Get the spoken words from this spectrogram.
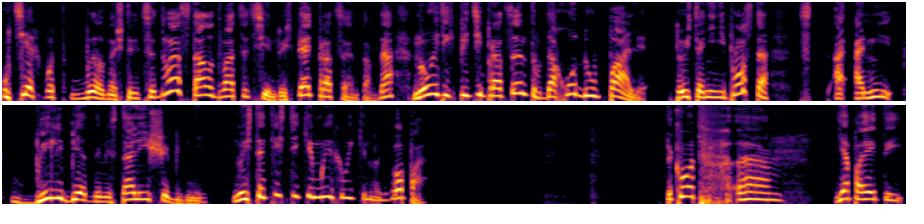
у тех вот было, значит, 32, стало 27, то есть 5%, да, но у этих 5% доходы упали. То есть они не просто, а, они были бедными, стали еще бедней. Но из статистики мы их выкинули. Опа. Так вот, э, я по этой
